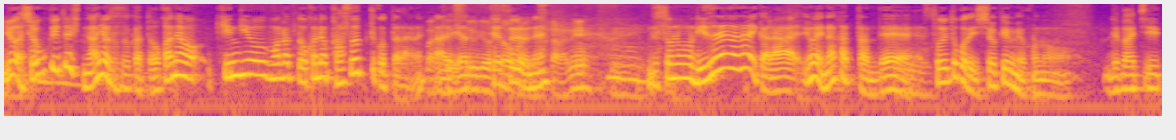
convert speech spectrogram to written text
要は証拠金として何をさすかって、お金を、金利をもらってお金を貸すってことだからね、まあ、手数料手数料ね、ね。でその利ざやがないから、今までなかったんで、そういうところで一生懸命、このレバーチ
